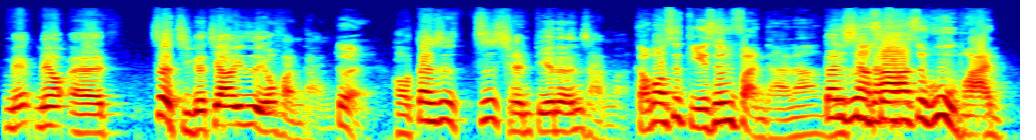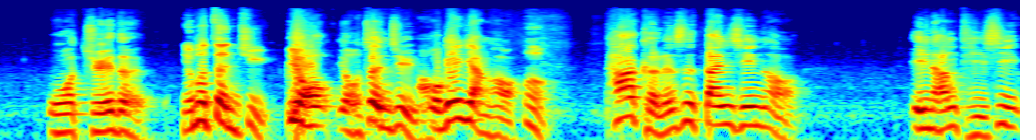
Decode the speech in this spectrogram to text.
没没有，呃，这几个交易日有反弹。对，好，但是之前跌得很惨嘛，搞不好是跌升反弹啊。但是他是护盘，我觉得有没有证据？有，有证据。我跟你讲哈，嗯，他可能是担心哈，银行体系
